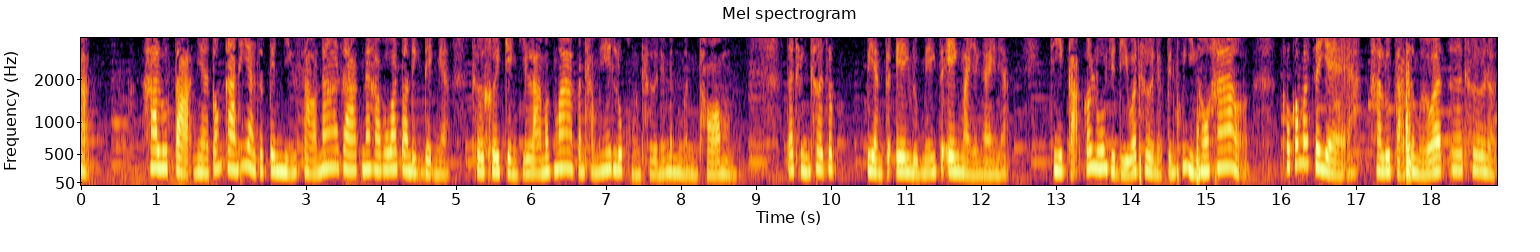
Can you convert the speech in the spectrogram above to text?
าก ฮารุตะเนี่ยต้องการที่อยากจะเป็นหญิงสาวน่ารักนะคะ เพราะว่าตอนเด็กๆ เนี่ย เธอเคยเก่งกีฬามากๆ มันทำให้ลุคของเธอเนี่ยมันเหมือนทอม แต่ถึงเธอจะเปลี่ยนตัวเองหรือเมคตัวเองใหม่ยังไงเนี่ย จีกะก็รู้อยู่ดีว่าเธอเนี่ยเป็นผู้หญิงห้าวๆเขาก็มักจะแย่ฮารุตะเสมอว่าเออเธอเนี่ย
